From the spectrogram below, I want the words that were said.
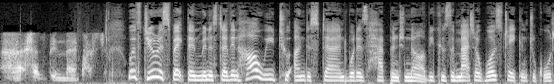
uh, has been uh, questioned. With due respect, then, Minister, then how are we to understand what has happened now? Because the matter was taken to court,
